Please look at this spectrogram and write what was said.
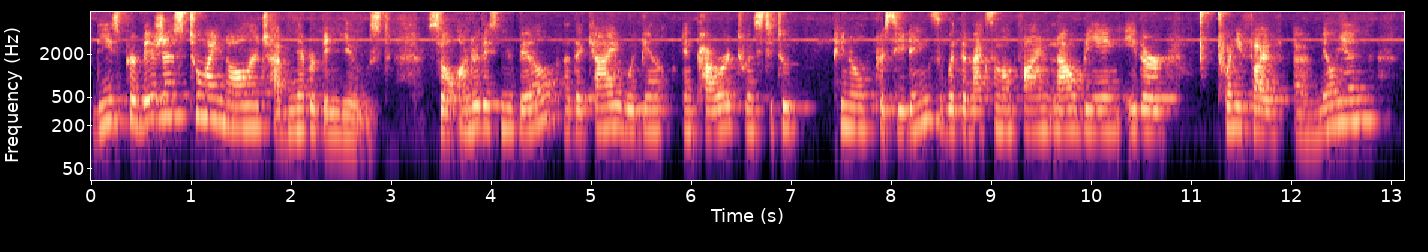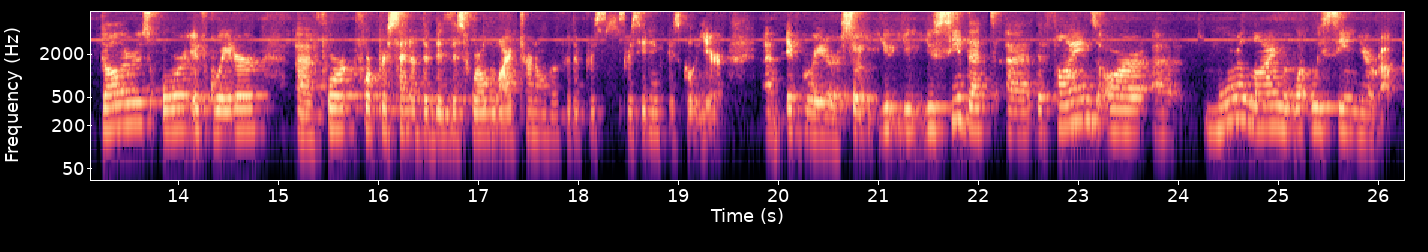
these provisions, to my knowledge, have never been used. So, under this new bill, uh, the CAI would be empowered to institute penal proceedings, with the maximum fine now being either 25 uh, million or, if greater, uh, four four percent of the business worldwide turnover for the pre- preceding fiscal year, um, if greater. So you you, you see that uh, the fines are uh, more aligned with what we see in Europe.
